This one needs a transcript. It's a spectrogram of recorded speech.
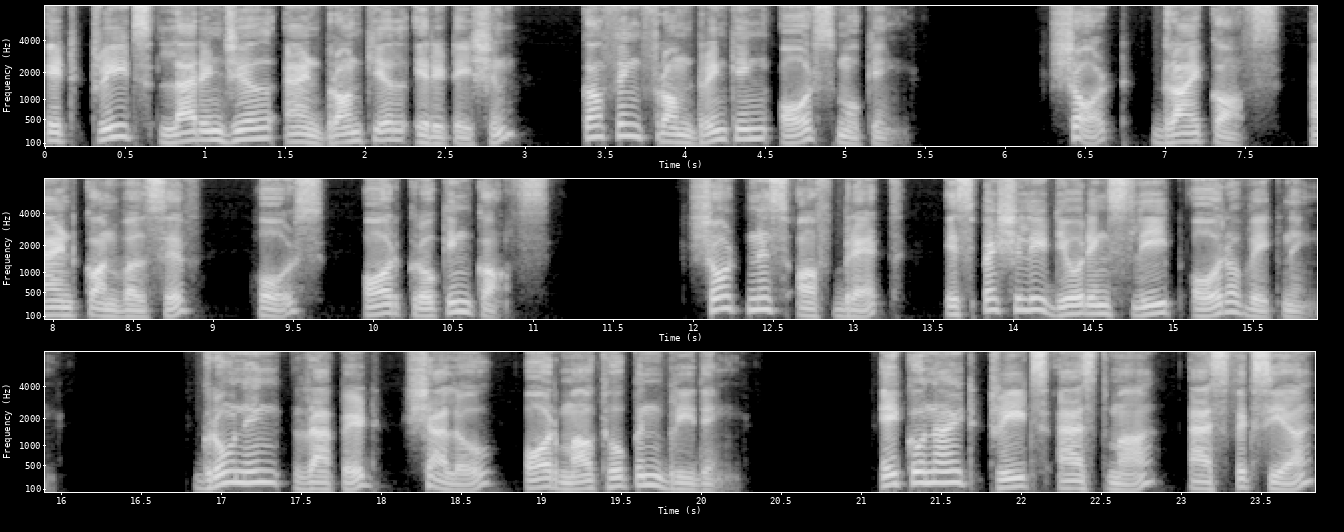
It treats laryngeal and bronchial irritation, coughing from drinking or smoking. Short, dry coughs, and convulsive, hoarse, or croaking coughs shortness of breath, especially during sleep or awakening. groaning, rapid, shallow, or mouth-open breathing. Aconite treats asthma, asphyxia,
